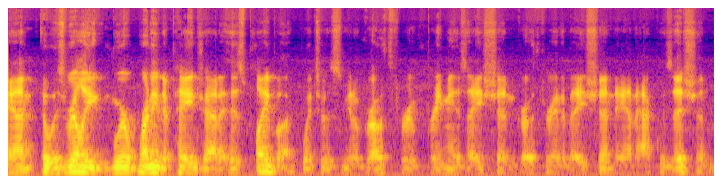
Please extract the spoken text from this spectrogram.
And it was really we're running a page out of his playbook, which was you know growth through premiumization, growth through innovation, and acquisition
